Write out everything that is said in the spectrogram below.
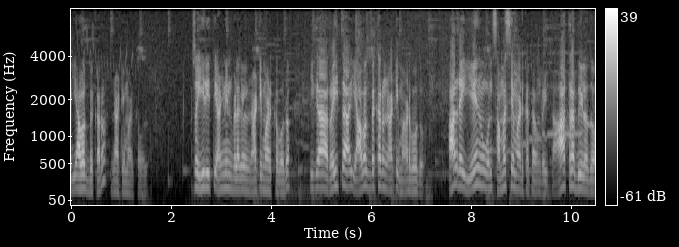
ಯಾವಾಗ ಬೇಕಾದ್ರೂ ನಾಟಿ ಮಾಡ್ಕೋಬೋದು. ಸೊ, ಈ ರೀತಿ ಹಣ್ಣಿನ ಬೆಳೆಗಳನ್ನ ನಾಟಿ ಮಾಡ್ಕೋಬೋದು. ಈಗ ರೈತ ಯಾವಾಗ ಬೇಕಾದ್ರೂ ನಾಟಿ ಮಾಡ್ಬೋದು. ಆದರೆ ಏನು ಒಂದು ಸಮಸ್ಯೆ ಮಾಡ್ಕೊತಾವ ರೈತ. ಆ ಥರ ಬೀಳೋದು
